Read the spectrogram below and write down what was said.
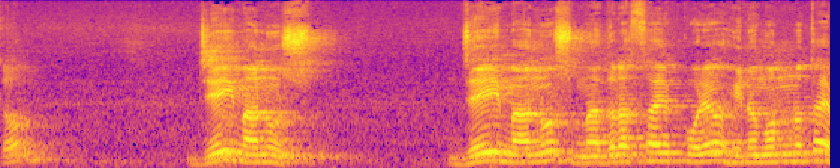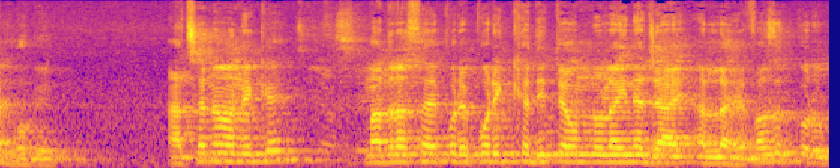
তো? যেই মানুষ যেই মানুষ মাদ্রাসায় পড়েও হীনমন্যতায় ভোগে। আছে না অনেকে? মাদ্রাসায় পড়ে পরীক্ষা দিতে অন্য লাইনে যায়, আল্লাহ হেফাজত করুক।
